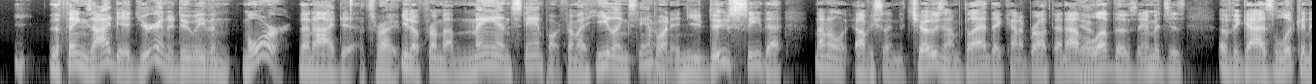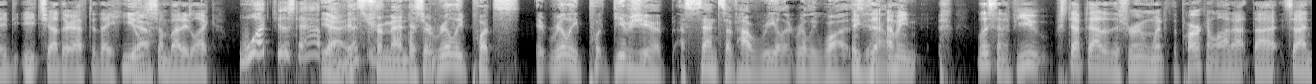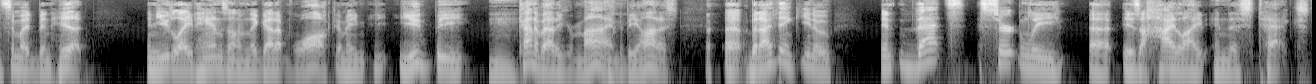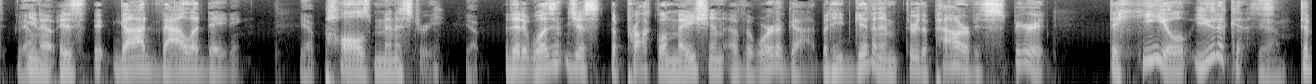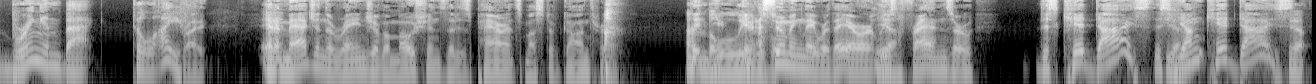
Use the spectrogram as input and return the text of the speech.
the things I did, you're going to do even more than I did. That's right. You know, from a man standpoint, from a healing standpoint, and you do see that not only obviously in the chosen. I'm glad they kind of brought that out. I love those images of the guys looking at each other after they heal Yeah. somebody. Like, what just happened? yeah, That's it's tremendous. awesome. It really puts it really put gives you a sense of how real it really was. you Exactly. know? I mean, listen, if you stepped out of this room, went to the parking lot outside, and somebody had been hit, and you laid hands on them, they got up and walked. I mean, you'd be Hmm. kind of out of your mind, to be honest. Uh, but I think you know, and that's certainly uh, is a highlight in this text. Yeah. You know, is God validating Yep. Paul's ministry Yep. that it wasn't just the proclamation of the word of God, but he'd given him through the power of his spirit to heal Eutychus, Yeah. to bring him back to life. Right. And, And- imagine the range of emotions that his parents must have gone through. That you- Unbelievable. assuming they were there, or at least Yeah. friends, or this kid dies. This Yeah. young kid dies. Yeah.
